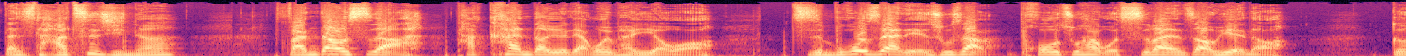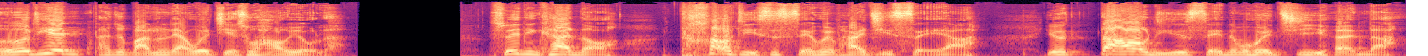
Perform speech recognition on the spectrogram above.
但是他自己呢？反倒是啊，他看到有两位朋友哦，只不过是在脸书上 po 出和我吃饭的照片哦，隔天他就把那两位解除好友了。所以你看哦，到底是谁会排挤谁啊？又到底是谁那么会记恨呐？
